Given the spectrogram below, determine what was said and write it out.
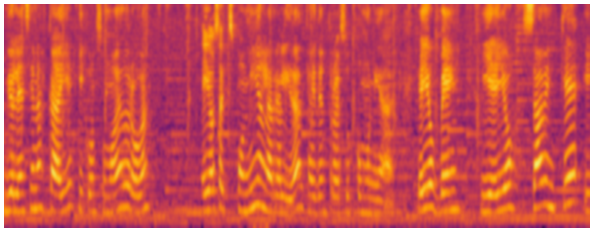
violencia en las calles y consumo de drogas, ellos exponían la realidad que hay dentro de sus comunidades. Ellos ven y ellos saben qué y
